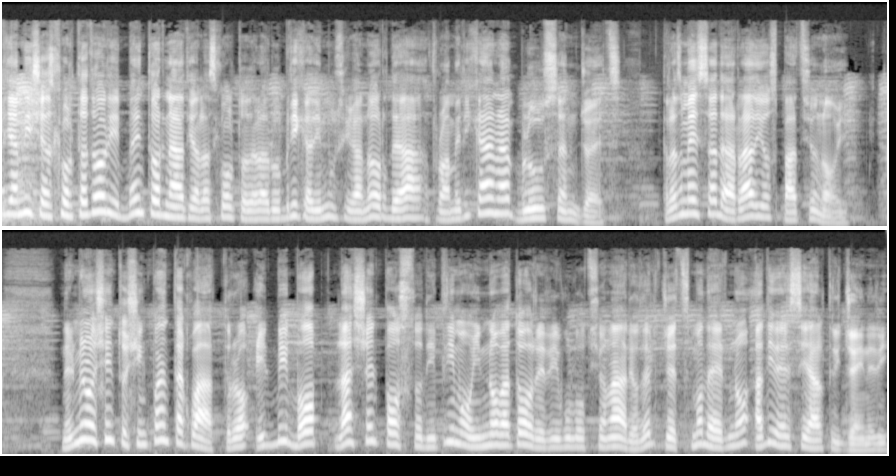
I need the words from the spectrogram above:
Cari amici ascoltatori, bentornati all'ascolto della rubrica di musica nord afroamericana Blues and Jazz, trasmessa da Radio Spazio Noi. Nel 1954 il bebop lascia il posto di primo innovatore rivoluzionario del jazz moderno a diversi altri generi.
